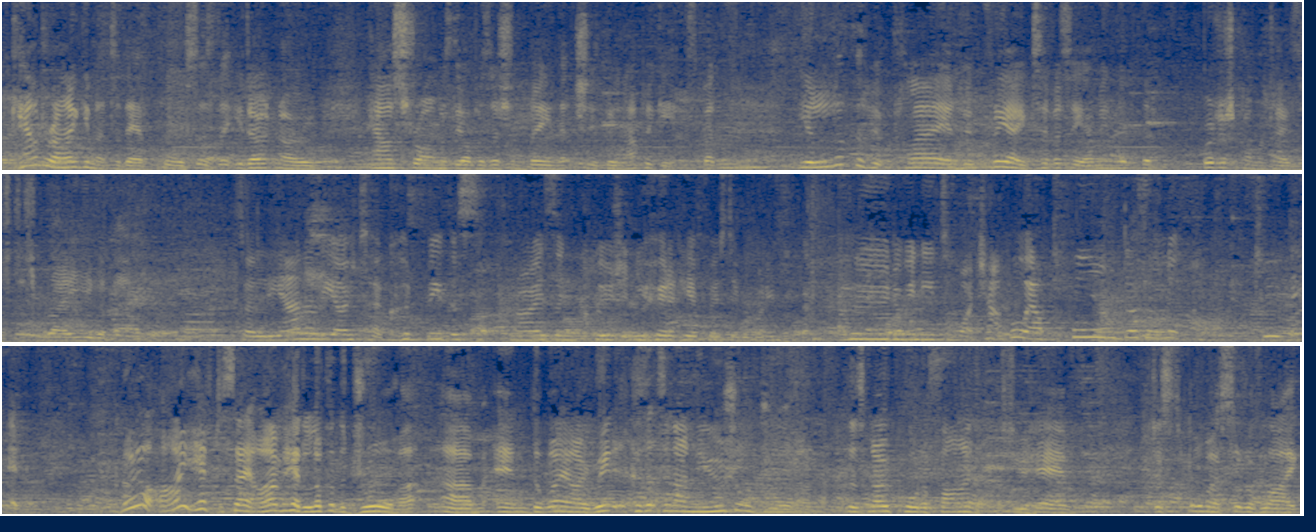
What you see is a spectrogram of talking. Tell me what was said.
the counter argument to that, of course, is that you don't know how strong has the opposition been that she's been up against. But you look at her play and her creativity. I mean, the, the British commentators just rave about her. So Liana Leota could be the surprise inclusion. You heard it here first, everybody. Who do we need to watch out for? Our pool doesn't look too bad. Well, I have to say, I've had a look at the draw, um, and the way I read it, because it's an unusual draw. There's no quarterfinals. You have just almost sort of like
